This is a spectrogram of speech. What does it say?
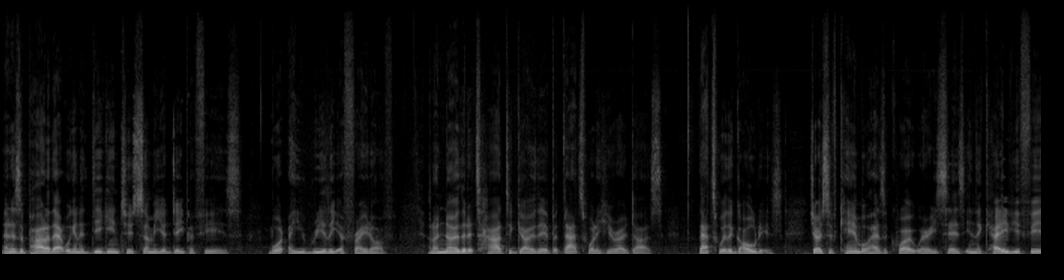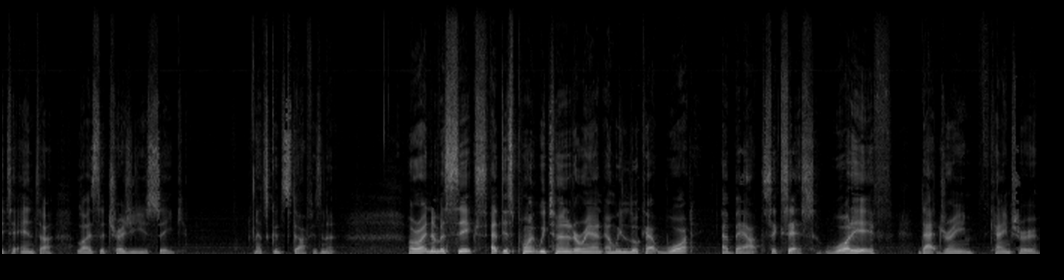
And as a part of that, we're going to dig into some of your deeper fears. What are you really afraid of? And I know that it's hard to go there, but that's what a hero does. That's where the gold is. Joseph Campbell has a quote where he says, In the cave you fear to enter lies the treasure you seek. That's good stuff, isn't it? All right, number six. At this point, we turn it around and we look at what about success? What if that dream came true?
